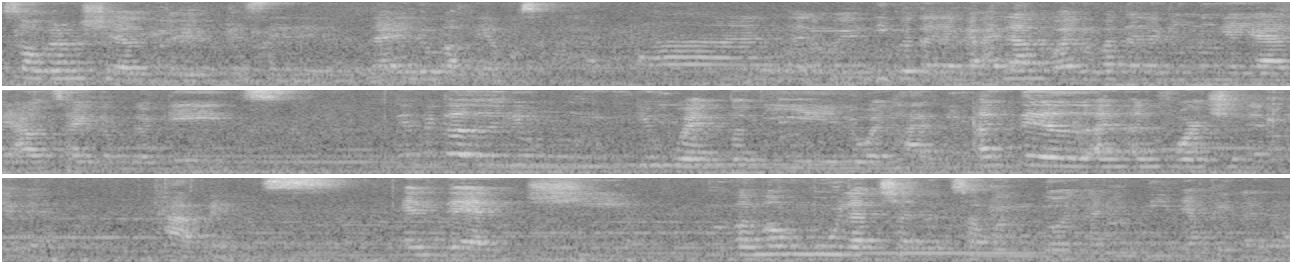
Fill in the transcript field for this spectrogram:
sobrang sheltered kasi dahil lumaki ako sa kaharian. Alam mo, yun, hindi ko talaga alam kung ano ba talagang nangyayari outside of the gates. Typical yung, yung kwento ni Luwalhati until an unfortunate happens. And then, she, mamumulat siya dun sa mundo na hindi niya kilala.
